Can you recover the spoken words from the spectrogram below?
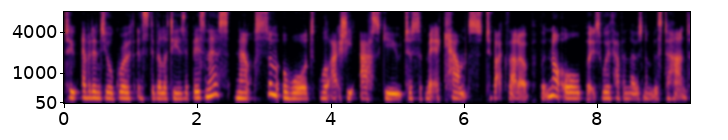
to evidence your growth and stability as a business. Now, some awards will actually ask you to submit accounts to back that up, but not all, but it's worth having those numbers to hand.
